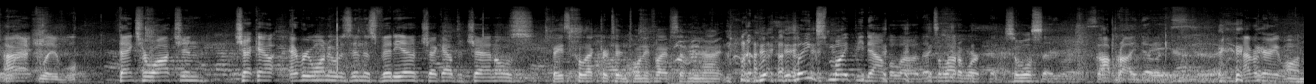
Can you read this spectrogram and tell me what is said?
Black label. Thanks for watching. Check out everyone who was in this video. Check out the channels. Base collector 102579. Links might be down below. That's a lot of work though, so we'll see. I'll probably do it. Have a great one.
